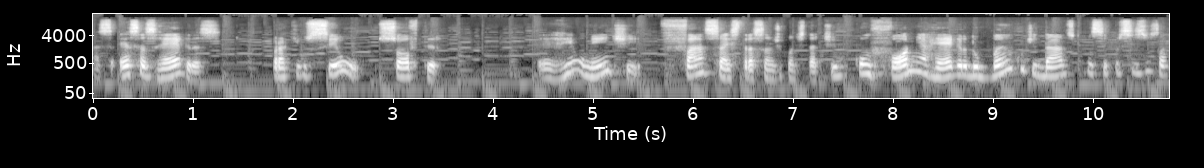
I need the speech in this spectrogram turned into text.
as, essas regras para que o seu software é, realmente faça a extração de quantitativo conforme a regra do banco de dados que você precisa usar.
